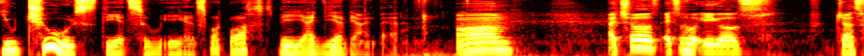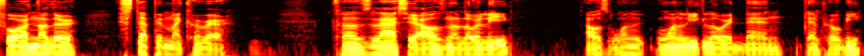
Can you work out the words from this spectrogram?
you choose the Itzehoe Eagles? What was the idea behind that? Um, I chose Itzehoe Eagles just for another step in my career. Cause last year I was in a lower league. I was one one league lower than than Pro B,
